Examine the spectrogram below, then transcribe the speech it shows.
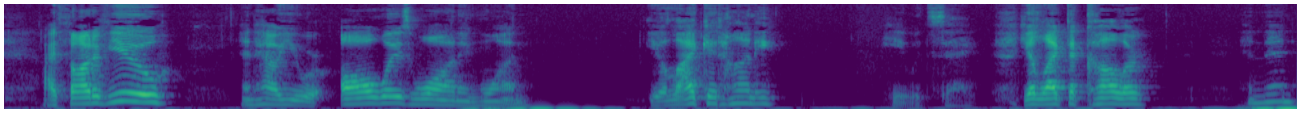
I thought of you and how you were always wanting one. You like it, honey? He would say. You like the color? And then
